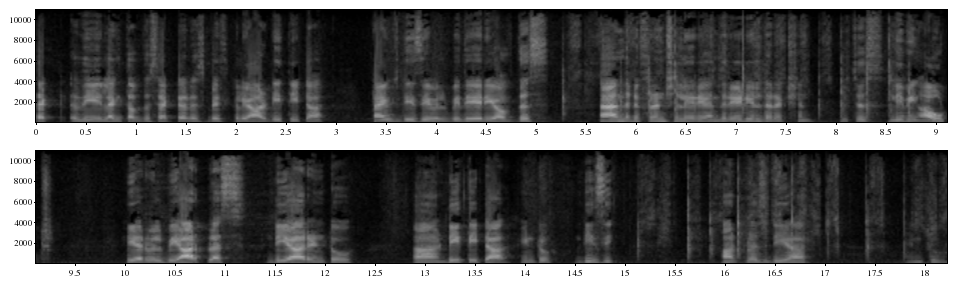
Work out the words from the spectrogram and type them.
sect the length of the sector is basically r d theta times dz will be the area of this and the differential area in the radial direction which is leaving out here will be r plus dr into uh, d theta into dz r plus dr into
